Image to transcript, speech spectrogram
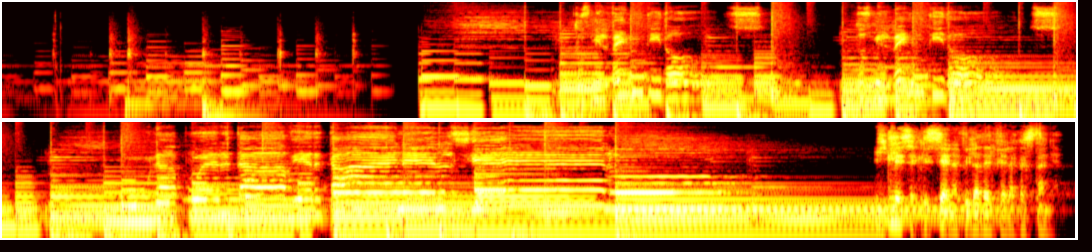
Iglesia Cristiana Filadelfia La Castaña.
